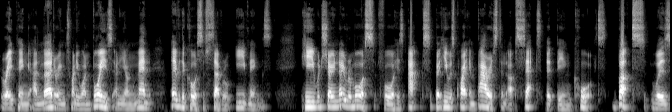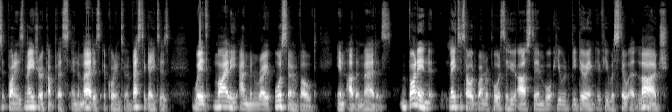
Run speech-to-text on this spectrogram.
raping, and murdering 21 boys and young men over the course of several evenings. He would show no remorse for his acts, but he was quite embarrassed and upset at being caught. Butts was Bonin's major accomplice in the murders, according to investigators, with Miley and Munro also involved in other murders. Bonin later told one reporter who asked him what he would be doing if he was still at large,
